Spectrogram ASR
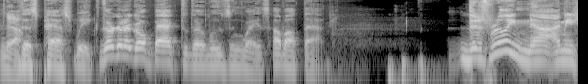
Yeah. this past week. They're going to go back to their losing ways. How about that? There's really not. I mean,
